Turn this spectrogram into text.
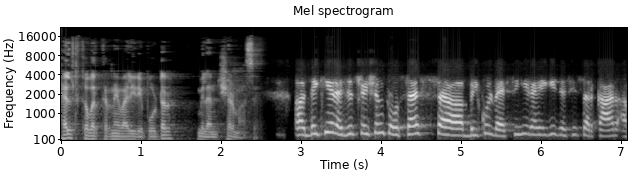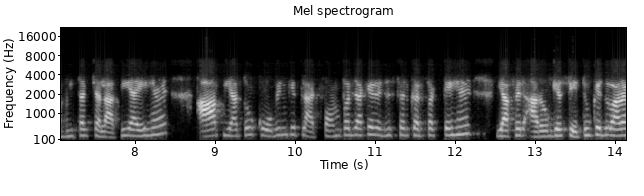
हेल्थ कवर करने वाली रिपोर्टर मिलन शर्मा से। देखिए रजिस्ट्रेशन प्रोसेस बिल्कुल वैसी ही रहेगी जैसी सरकार अभी तक चलाती आई है। आप या तो कोविन के प्लेटफॉर्म पर जाके रजिस्टर कर सकते हैं या फिर आरोग्य सेतु के द्वारा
